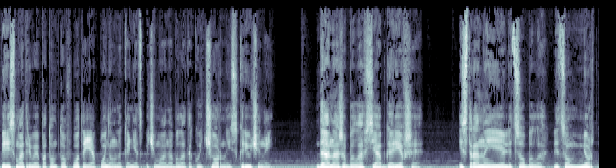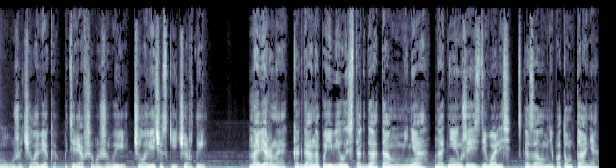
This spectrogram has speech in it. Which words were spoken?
Пересматривая потом то фото, я понял, наконец, почему она была такой черной, скрюченной. Да она же была вся обгоревшая. И странное ее лицо было лицом мертвого уже человека, потерявшего живые, человеческие черты. Наверное, когда она появилась тогда, там у меня, над ней уже издевались, сказала мне потом Таня.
